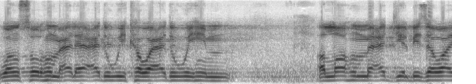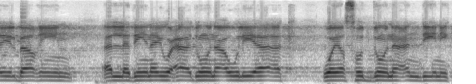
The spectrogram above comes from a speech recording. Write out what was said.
وانصرهم على عدوك وعدوهم. اللهم عجل بزوال الباغين الذين يعادون أولياءك ويصدون عن دينك.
